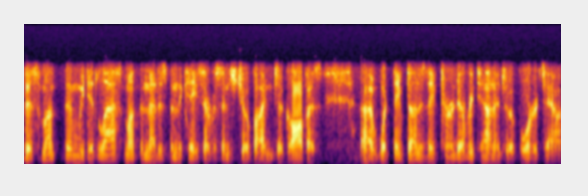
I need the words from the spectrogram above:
this month than we did last month, and that has been the case ever since Joe Biden took office. Uh, what they've done is they've turned every town into a border town.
